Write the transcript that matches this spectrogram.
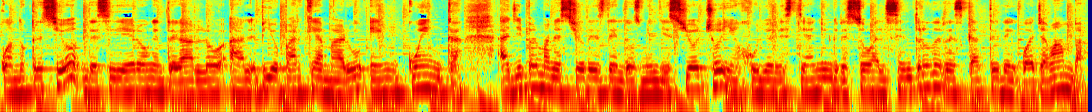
Cuando creció decidieron entregarlo al Bioparque Amaru en Cuenca. Allí permaneció desde el 2018 y en julio de este año ingresó al centro de rescate de Guayabamba.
